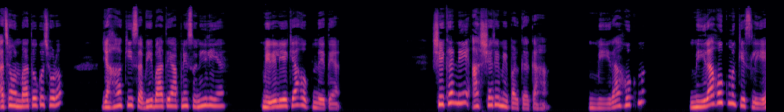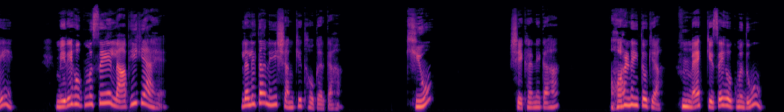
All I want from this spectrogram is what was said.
अच्छा उन बातों को छोड़ो। यहाँ की सभी बातें आपने सुनी ली हैं। मेरे लिए क्या हुक्म देते हैं? शेखर ने आश्चर्य में पढ़कर कहा, मेरा हुक्म? मेरा हुक्म किस लिए? मेरे हुक्म से लाभ ही क्या है? ललिता ने शंकित होकर कहा, क्यों? शेखर ने कहा, और नहीं तो क्या? मैं किसे हुक्म दूँ?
